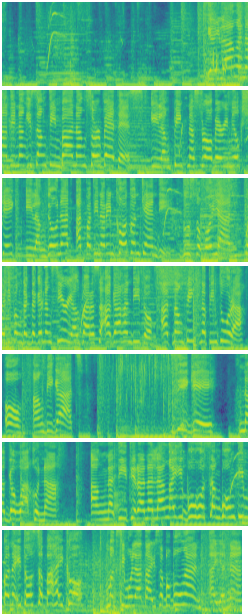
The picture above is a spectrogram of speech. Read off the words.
Kailangan natin ng isang timba ng sorbetes, ilang pink na strawberry milkshake, ilang donut, at pati na rin cotton candy. Gusto ko yan. Pwede pang dagdagan ng cereal para sa agahan dito. At ng pink na pintura. Oh, ang bigat. Sige, nagawa ko na. Ang natitira na lang ay ibuhos ang buong timba na ito sa bahay ko. Magsimula tayo sa bubungan. Ayan na.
